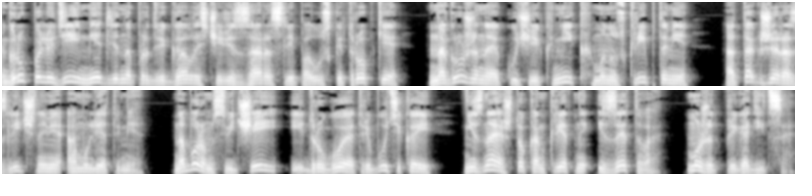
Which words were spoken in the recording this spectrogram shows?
Группа людей медленно продвигалась через заросли по узкой тропке, нагруженная кучей книг, манускриптами, а также различными амулетами, набором свечей и другой атрибутикой, не зная, что конкретно из этого может пригодиться.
